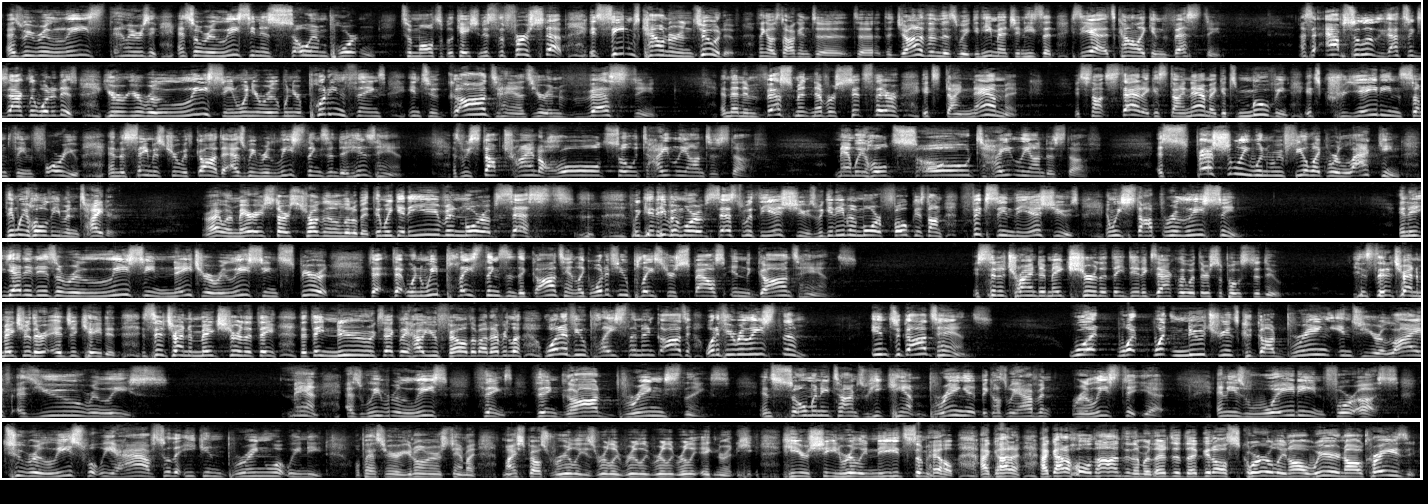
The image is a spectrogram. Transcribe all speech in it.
As we release, then we receive. And so releasing is so important to multiplication. It's the first step. It seems counterintuitive. I think I was talking to, to, to Jonathan this week, and he mentioned, he said, he said, yeah, it's kind of like investing. I said, absolutely, that's exactly what it is. You're, you're releasing, when you're, when you're putting things into God's hands, you're investing. And that investment never sits there, it's dynamic. It's not static, it's dynamic, it's moving, it's creating something for you. And the same is true with God, that as we release things into His hand, as we stop trying to hold so tightly onto stuff, man, we hold so tightly onto stuff especially when we feel like we're lacking. Then we hold even tighter. Right? When marriage starts struggling a little bit, then we get even more obsessed. we get even more obsessed with the issues. We get even more focused on fixing the issues, and we stop releasing. And it, yet, it is a releasing nature, a releasing spirit that, that when we place things into God's hand, like what if you placed your spouse into God's hands instead of trying to make sure that they did exactly what they're supposed to do? instead of trying to make sure they're educated instead of trying to make sure that they that they knew exactly how you felt about every what if you placed them in god's what if you released them into god's hands? What what what nutrients could god bring into your life as you release? Man as we release things then god brings things. And so many times he can't bring it because we haven't released it yet and He's waiting for us to release what we have so that He can bring what we need. Well, Pastor Harry, you don't understand. My, my spouse really is really, really, really, really ignorant. He, he or she really needs some help. I gotta, I gotta hold on to them or they'll, they'll get all squirrely and all weird and all crazy.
